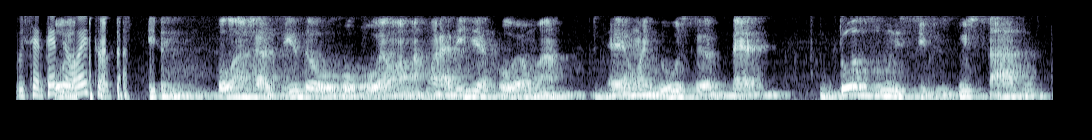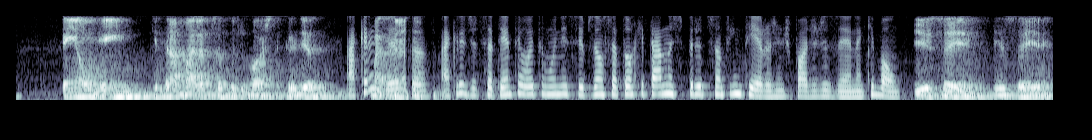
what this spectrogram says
Os 78? Ou é uma jazida, ou, ou, ou, é uma marmoraria, ou é uma, é uma indústria. Né? Todos os municípios do estado tem alguém que trabalha no setor de rocha, você acredita? Acredito, Bacana. acredito. 78 municípios. É um setor que está no Espírito Santo inteiro, a gente pode dizer, né? Que bom. Isso aí, isso aí.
